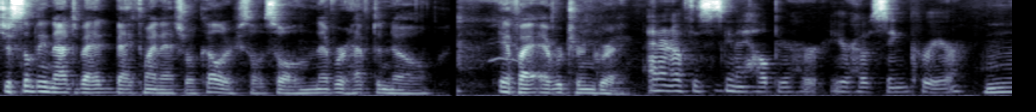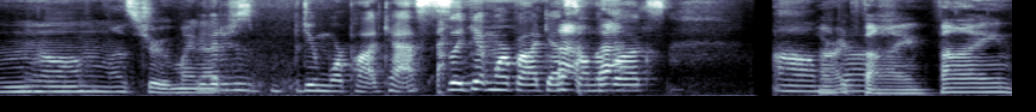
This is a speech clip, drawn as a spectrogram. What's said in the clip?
just something not to back, back to my natural color. So so I'll never have to know if I ever turn gray. I don't know if this is going to help your your hosting career. Mm, That's true. Might You not. better just do more podcasts, like get more podcasts on the books. Oh my right, gosh. fine, fine.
